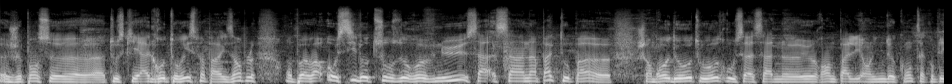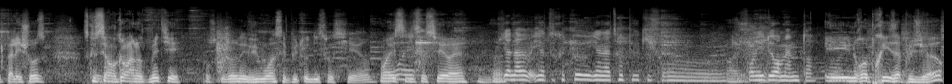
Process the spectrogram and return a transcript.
je pense à tout ce qui est agrotourisme, par exemple. On peut avoir aussi d'autres sources de revenus. Ça, ça, a un impact ou pas Chambre d'hôte ou autre, ou ça, ça ne rentre pas en ligne de compte, ça complique pas les choses? Parce que c'est encore un autre métier. Pour ce que j'en ai vu, moi, c'est plutôt dissocié. Hein. Oui, c'est dissocié, ouais. Il y, en a, il y, a très peu, il y en a très peu qui font, qui font les deux en même temps. Et une reprise à plusieurs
